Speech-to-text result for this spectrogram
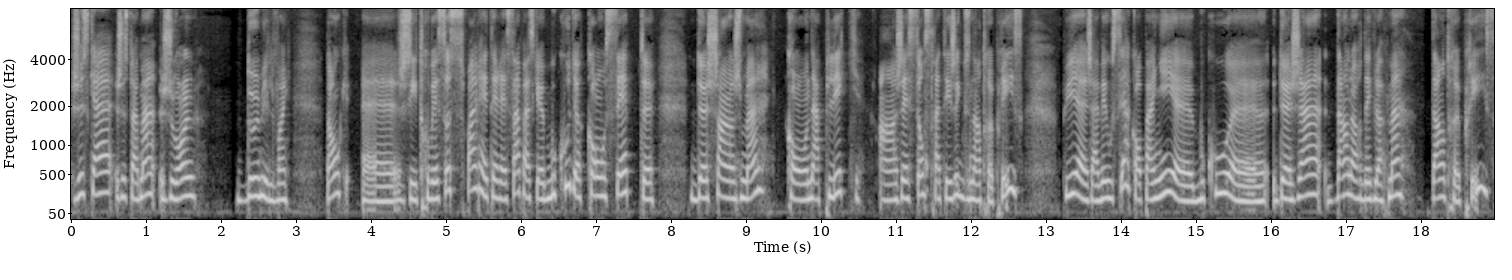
jusqu'à justement juin 2020. Donc, euh, j'ai trouvé ça super intéressant parce qu'il y a beaucoup de concepts de changement qu'on applique en gestion stratégique d'une entreprise. Puis euh, j'avais aussi accompagné euh, beaucoup de gens dans leur développement d'entreprise,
